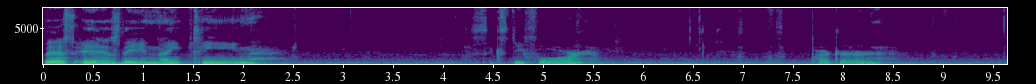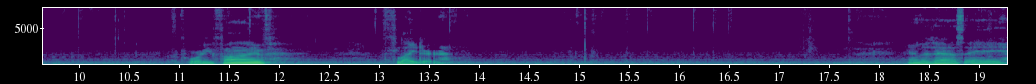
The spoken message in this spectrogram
This is the 1964 Parker 45 Flighter. and it has a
